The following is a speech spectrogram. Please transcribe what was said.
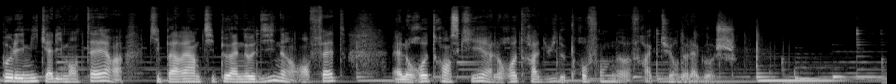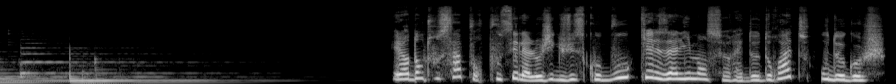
polémique alimentaire qui paraît un petit anodine, en fait, elle retranscrit, elle retraduit de profondes fractures de la gauche. Et alors dans tout ça, pour pousser la logique jusqu'au bout, quels aliments seraient de droite ou de gauche?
